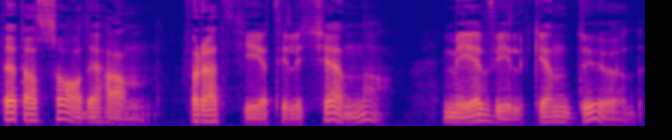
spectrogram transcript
Detta sade han för att ge till känna med vilken död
